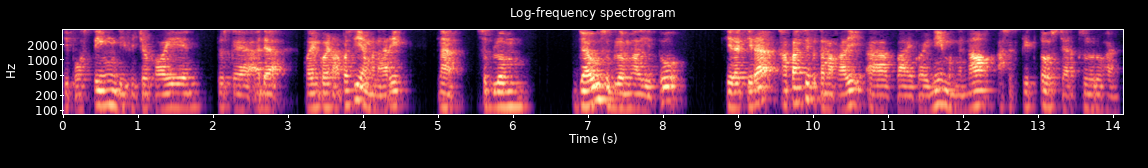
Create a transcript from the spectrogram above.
diposting di future coin terus kayak ada koin-koin apa sih yang menarik nah sebelum jauh sebelum hal itu kira-kira kapan sih pertama kali uh, Pak Eko ini mengenal aset kripto secara keseluruhan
